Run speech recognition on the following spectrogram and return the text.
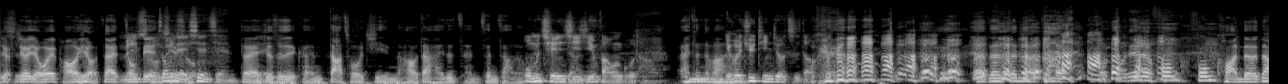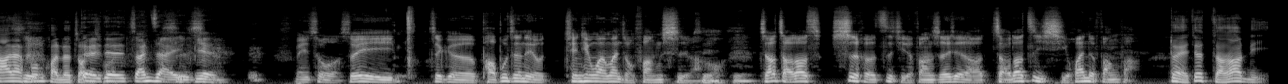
有就有位跑友在终点终点线前，对，就是可能大抽筋，然后但还是很挣扎的。我们前一集已经访问过他了，哎，真的吗？你回去听就知道。真真的真的。昨天的疯疯狂的，大家在疯狂的转对对转载影片，没错。所以这个跑步真的有千千万万种方式啊！只要找到适合自己的方式，而且要找到自己喜欢的方法，对，就找到你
